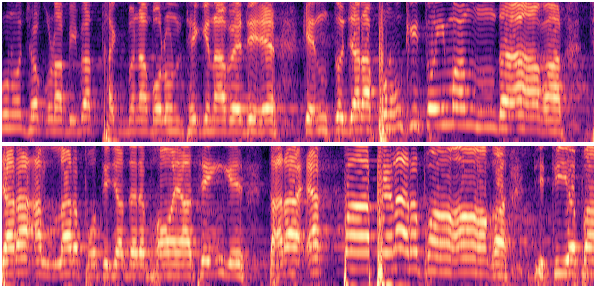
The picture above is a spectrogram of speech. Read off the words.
কোনো ঝগড়া, বিবাদ থাকবে না, বলুন ঠিক না বেটে কিন্তু যারা প্রকৃত ইমানদার, যারা আল্লাহর প্রতি যাদের ভয় আছে, তারা এক পা ফেলার পর দ্বিতীয় পা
